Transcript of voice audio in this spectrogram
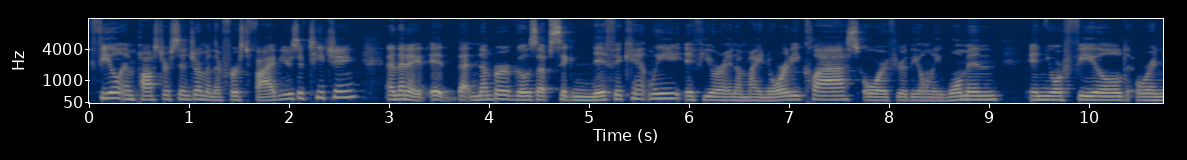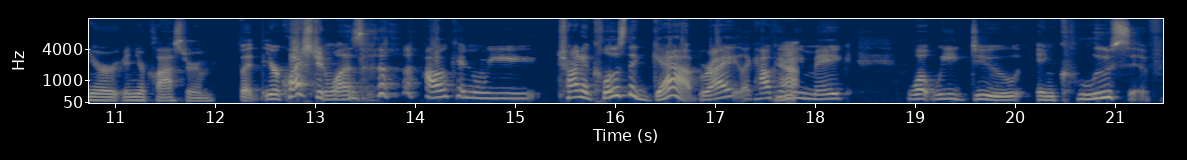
feel imposter syndrome in their first five years of teaching and then it, it, that number goes up significantly if you're in a minority class or if you're the only woman in your field or in your in your classroom but your question was how can we try to close the gap right? Like how can yeah. we make what we do inclusive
